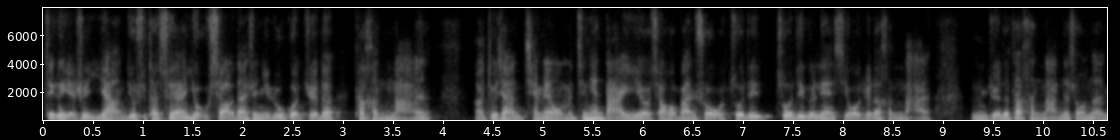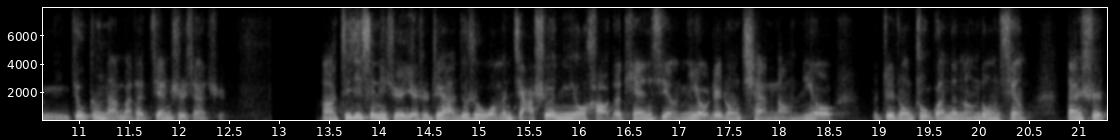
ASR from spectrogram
这个也是一样，就是它虽然有效，但是你如果觉得它很难。啊，就像前面我们今天答疑也有小伙伴说，我做这做这个练习，我觉得很难。你觉得它很难的时候呢，你就更难把它坚持下去。啊，积极心理学也是这样，就是我们假设你有好的天性，你有这种潜能，你有这种主观的能动性，但是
